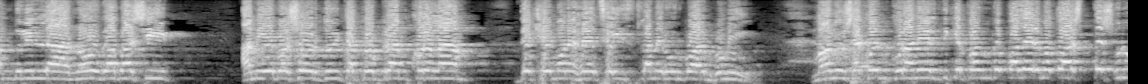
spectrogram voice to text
আলহামদুলিল্লাহ নৌগাবাসী আমি এবছর দুইটা প্রোগ্রাম করলাম, দেখে মনে হয়েছে ইসলামের উর্বর ভূমি। মানুষ এখন কোরআনের দিকে পঙ্গপালের মতো আসতে শুরু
